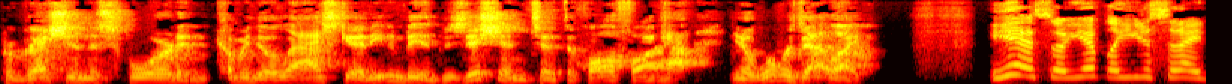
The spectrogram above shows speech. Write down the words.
progression in the sport and coming to Alaska and even being in position to, to qualify. How, you know, what was that like? Yeah. So, yep, like you just said, I,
